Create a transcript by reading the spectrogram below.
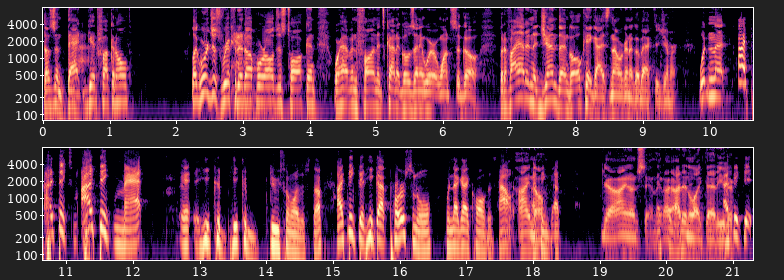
Doesn't that get fucking old? Like we're just riffing it up, we're all just talking, we're having fun. It kind of goes anywhere it wants to go. But if I had an agenda and go, okay, guys, now we're gonna go back to Jimmer, wouldn't that? I, I think I think Matt he could he could do some other stuff. I think that he got personal when that guy called his house. I know. I think that Yeah, I understand that. I, I didn't like that either. I think that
